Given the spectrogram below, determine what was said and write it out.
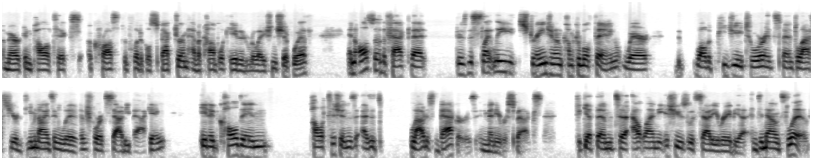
American politics across the political spectrum have a complicated relationship with, and also the fact that there's this slightly strange and uncomfortable thing where the, while the PGA Tour had spent the last year demonizing LIV for its Saudi backing, it had called in politicians as its loudest backers in many respects to get them to outline the issues with Saudi Arabia and denounce LIV.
